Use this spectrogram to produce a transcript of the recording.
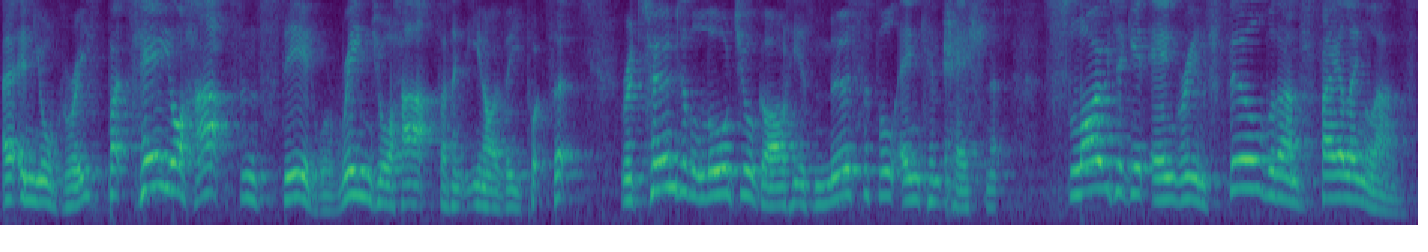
Uh, in your grief, but tear your hearts instead, or rend your hearts, I think the NIV puts it. Return to the Lord your God. He is merciful and compassionate, slow to get angry, and filled with unfailing love.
